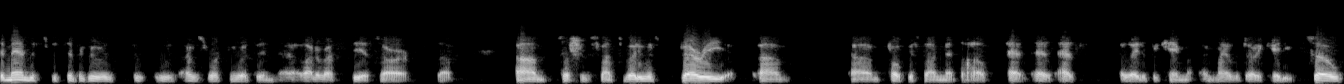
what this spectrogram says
Amanda specifically was, was I was working with in a lot of our CSR um, social responsibility was very um, um, focused on mental health as, as, later became my little daughter Katie. So,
